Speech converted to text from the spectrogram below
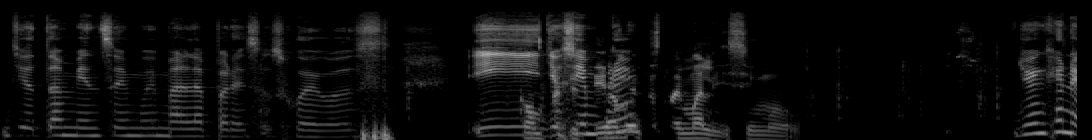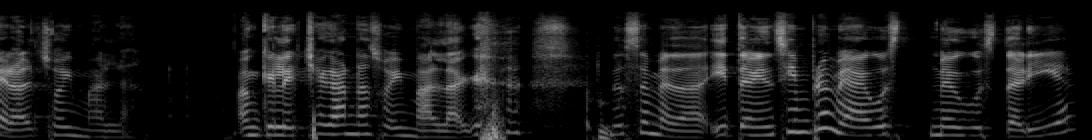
Yo también soy muy mala para esos juegos. Y yo siempre, estoy malísimo. yo en general soy mala. Aunque le eche ganas, soy mala. no se me da. Y también siempre me, me gustaría,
